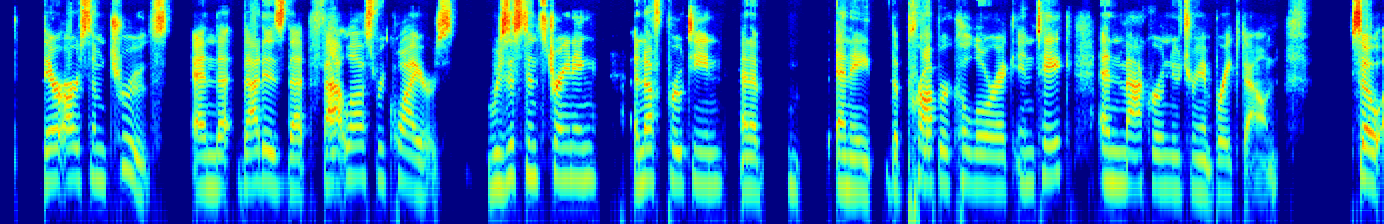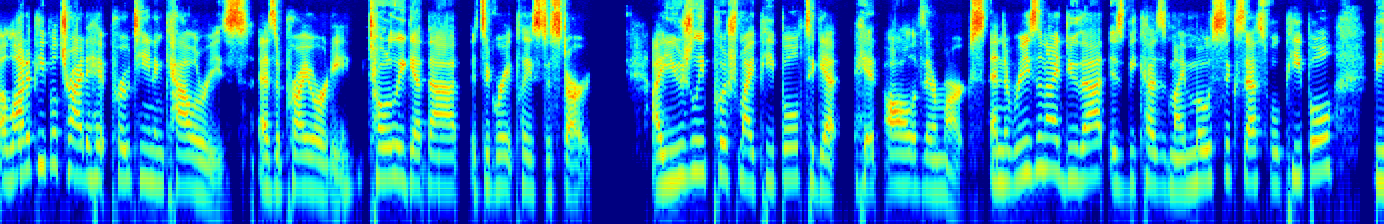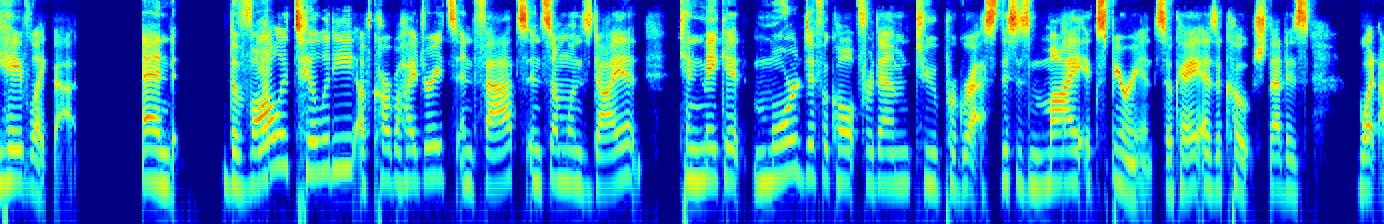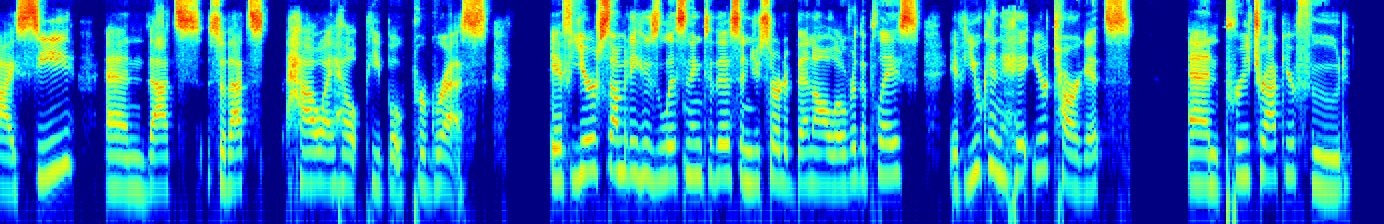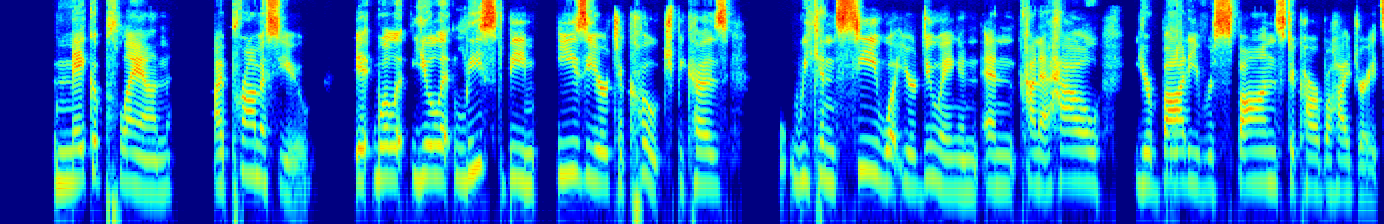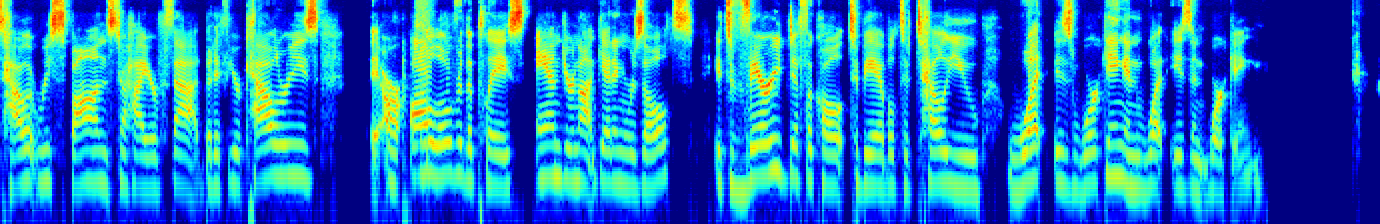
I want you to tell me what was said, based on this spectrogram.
there are some truths and that that is that fat loss requires resistance training, enough protein and a and a the proper caloric intake and macronutrient breakdown. So, a lot of people try to hit protein and calories as a priority. Totally get that. It's a great place to start. I usually push my people to get hit all of their marks. And the reason I do that is because my most successful people behave like that. And the volatility of carbohydrates and fats in someone's diet can make it more difficult for them to progress. This is my experience, okay, as a coach. That is what I see and that's so that's how I help people progress. If you're somebody who's listening to this and you sort of been all over the place, if you can hit your targets and pre track your food, make a plan, I promise you, it will you'll at least be easier to coach because we can see what you're doing and and kind of how your body responds to carbohydrates, how it responds to higher fat. But if your calories are all over the place and you're not getting results, it's very difficult to be able to tell you what is working and what isn't working.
